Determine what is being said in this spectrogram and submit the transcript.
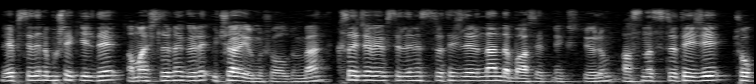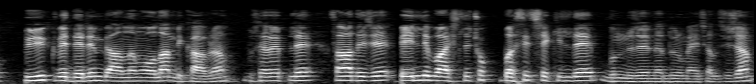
Web sitelerini bu şekilde amaçlarına göre 3'e ayırmış oldum ben. Kısaca web sitelerinin stratejilerinden de bahsetmek istiyorum. Aslında strateji çok büyük ve derin bir anlamı olan bir kavram. Bu sebeple sadece belli başlı çok basit şekilde bunun üzerinde durmaya çalışacağım.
